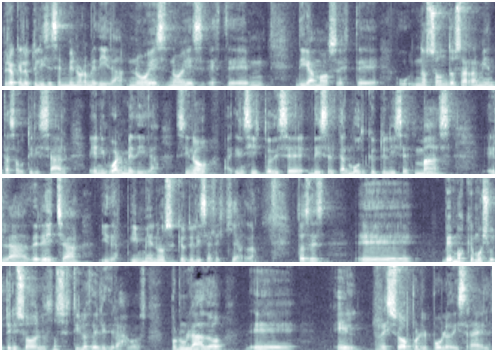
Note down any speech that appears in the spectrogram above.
pero que la utilices en menor medida. No es no es este digamos este no son dos herramientas a utilizar en igual medida, sino insisto dice dice el Talmud que utilices más la derecha y, menos que utilices la izquierda. Entonces, eh, vemos que Moshe utilizó los dos estilos de liderazgos. Por un lado, eh, él rezó por el pueblo de Israel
